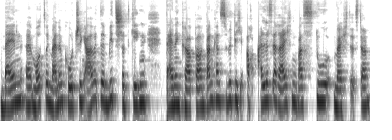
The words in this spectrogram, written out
mein äh, Motto in meinem Coaching, arbeite mit statt gegen deinen Körper. Und dann kannst du wirklich auch alles erreichen, was du möchtest. Ja.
